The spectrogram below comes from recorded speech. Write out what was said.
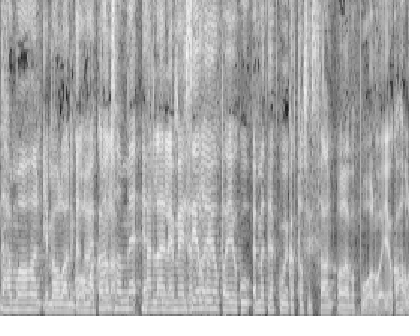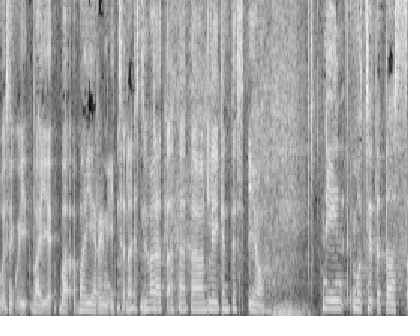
tähän maahan ja me ollaan niinku oma kansamme. Et, siellä on jopa joku, en mä tiedä kuinka tosissaan oleva puolue, joka haluaisi niinku Bayerin itsenäistyvän. Tätä, tätä on liikenteessä. Joo. Niin, mutta sitten taas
